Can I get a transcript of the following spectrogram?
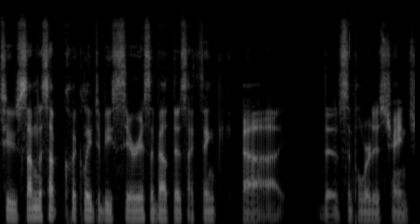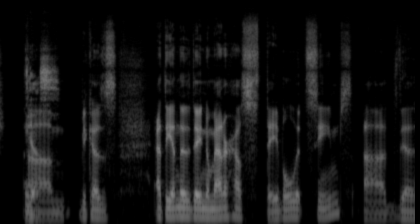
to sum this up quickly, to be serious about this, I think uh, the simple word is change. Yes. Um, because at the end of the day, no matter how stable it seems, uh, the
